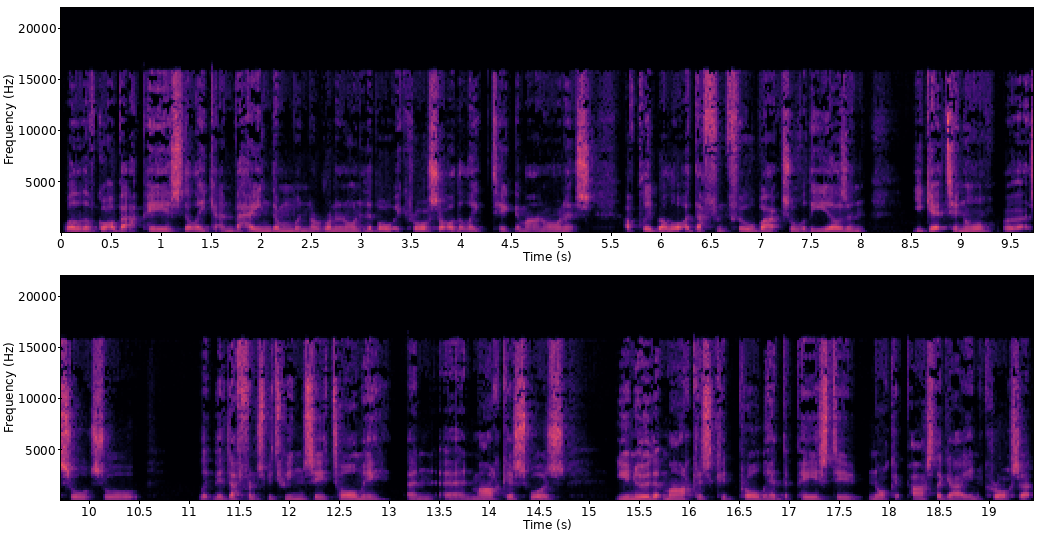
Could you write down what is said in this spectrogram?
whether they've got a bit of pace, they like it in behind them when they're running onto the ball to cross it, or they like to take the man on. It's I've played with a lot of different fullbacks over the years, and you get to know. Uh, so, so like the difference between say Tommy and and Marcus was, you knew that Marcus could probably had the pace to knock it past the guy and cross it,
